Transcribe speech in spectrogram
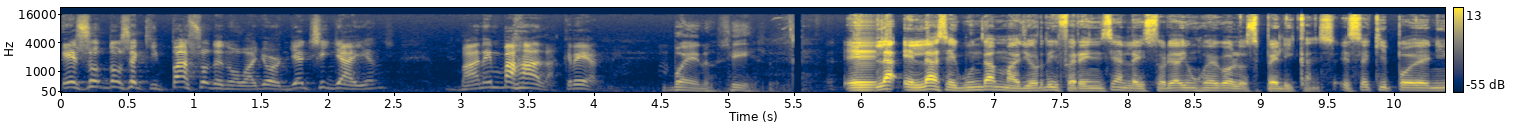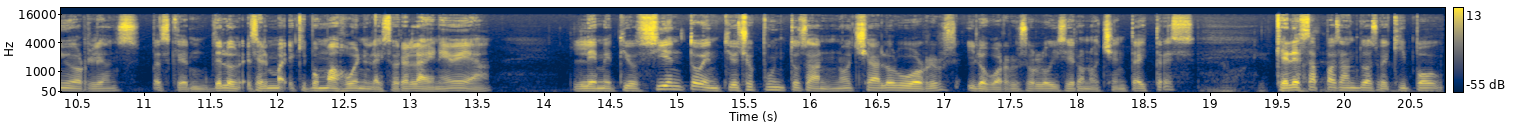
esos dos equipazos de Nueva York, Jets y Giants, van en bajada, créanme. Bueno, sí. Es la, es la segunda mayor diferencia en la historia de un juego de los Pelicans. Este equipo de New Orleans, pues que de los- es el equipo más joven en la historia de la NBA, le metió 128 puntos anoche a los Warriors y los Warriors solo hicieron 83. ¿Qué le está pasando a su equipo,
